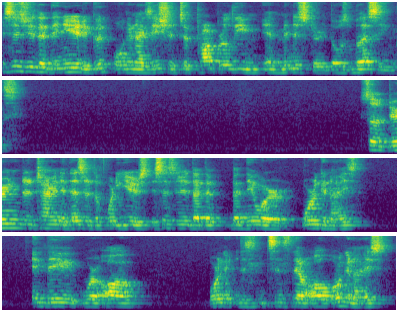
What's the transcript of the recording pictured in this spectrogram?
it says that they needed a good organization to properly administer those blessings. So during the time in the desert, the 40 years, it says here that, the, that they were organized and they were all organ since they're all organized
